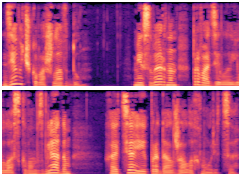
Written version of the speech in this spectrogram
девочка вошла в дом. Мисс Вернон проводила ее ласковым взглядом, хотя и продолжала хмуриться.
